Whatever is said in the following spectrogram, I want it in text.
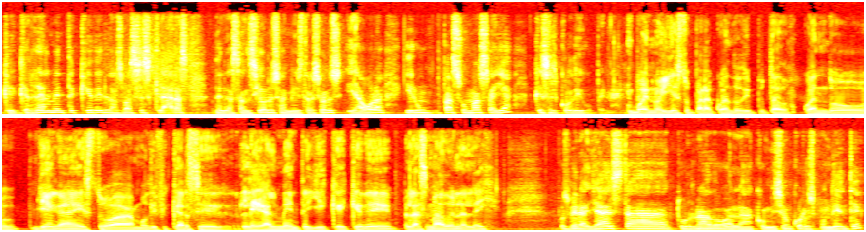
que, que realmente queden las bases claras de las sanciones, administraciones y ahora ir un paso más allá, que es el Código Penal. Bueno, ¿y esto para cuándo, diputado? ¿Cuándo llega esto a modificarse legalmente y que quede plasmado en la ley? Pues mira, ya está turnado a la comisión correspondiente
